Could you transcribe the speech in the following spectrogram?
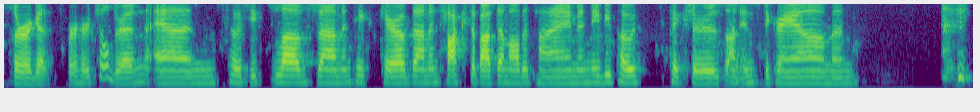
surrogates for her children. And so she loves them and takes care of them and talks about them all the time and maybe posts pictures on Instagram and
